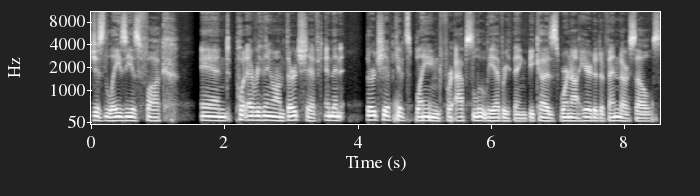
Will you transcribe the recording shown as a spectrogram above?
just lazy as fuck and put everything on third shift. And then third shift gets blamed for absolutely everything because we're not here to defend ourselves.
